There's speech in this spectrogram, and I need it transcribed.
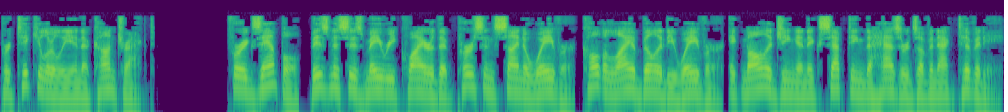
particularly in a contract. For example, businesses may require that persons sign a waiver called a liability waiver acknowledging and accepting the hazards of an activity.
